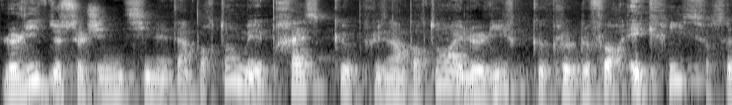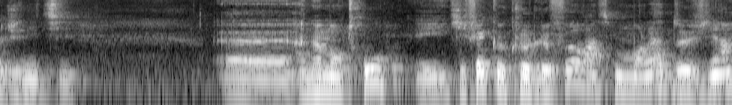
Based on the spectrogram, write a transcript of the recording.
le livre de Solzhenitsyn est important, mais presque plus important est le livre que Claude Lefort écrit sur Solzhenitsyn euh, un homme en trop, et qui fait que Claude Lefort, à ce moment-là, devient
